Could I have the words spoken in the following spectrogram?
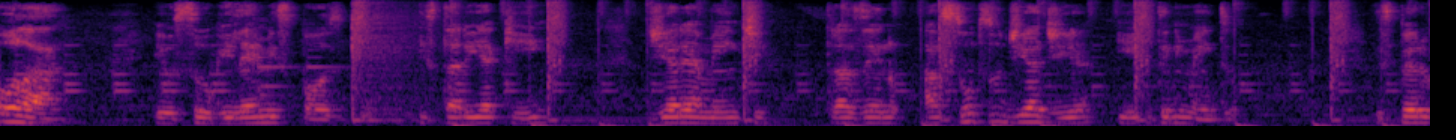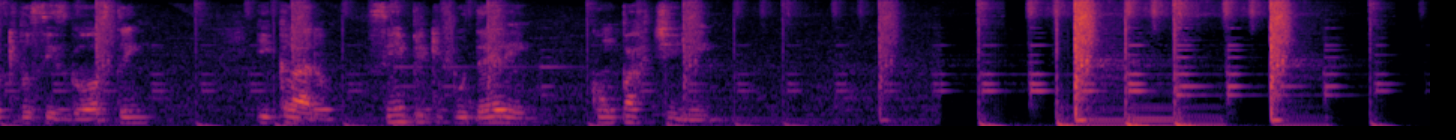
Olá, eu sou Guilherme Espósito. Estarei aqui diariamente trazendo assuntos do dia a dia e entretenimento. Espero que vocês gostem e, claro, sempre que puderem, compartilhem.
